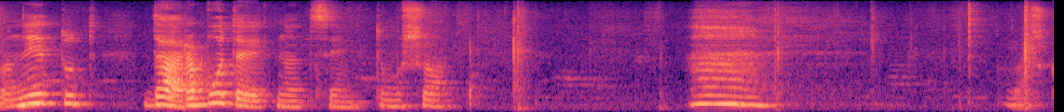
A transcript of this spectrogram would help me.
Вони тут, да, працюють над цим, тому що важко.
